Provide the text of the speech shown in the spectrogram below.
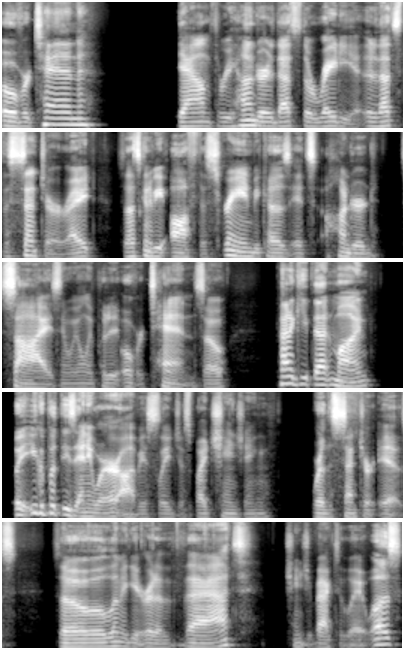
over 10, down 300. That's the radius, that's the center, right? So that's going to be off the screen because it's 100 size and we only put it over 10. So kind of keep that in mind. But you could put these anywhere, obviously, just by changing where the center is. So let me get rid of that, change it back to the way it was.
